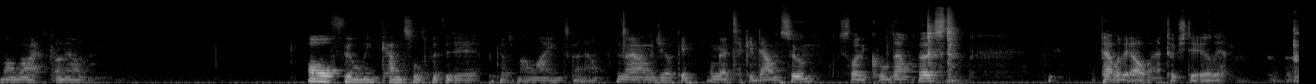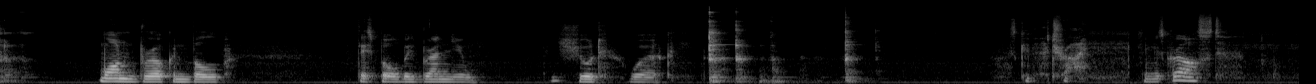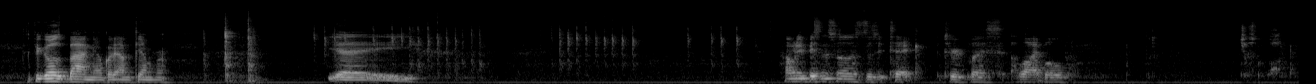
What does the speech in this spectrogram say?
My light's gone out. All filming cancelled for today because my lighting's gone out. No, I'm joking. I'm going to take it down soon. Just let it cool down first. It felt a bit hot when I touched it earlier. One broken bulb. This bulb is brand new. It should work. Let's give it a try. Fingers crossed. If it goes bang, I've got it on camera. Yay! How many business owners does it take to replace a light bulb?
